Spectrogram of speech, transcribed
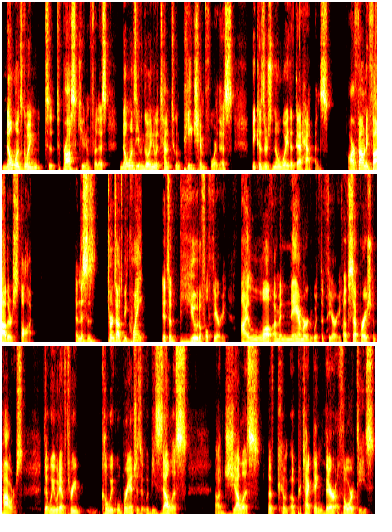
no one's going to, to prosecute him for this. No one's even going to attempt to impeach him for this because there's no way that that happens. Our founding fathers thought, and this is turns out to be quaint. It's a beautiful theory. I love, I'm enamored with the theory of separation of powers, that we would have three co equal branches that would be zealous, uh, jealous of, of protecting their authorities,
